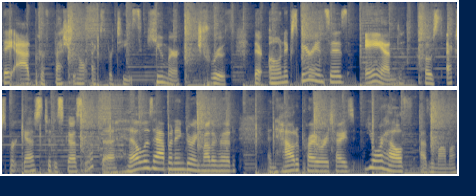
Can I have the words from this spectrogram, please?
They add professional expertise, humor, truth, their own experiences, and host expert guests to discuss what the hell is happening during motherhood and how to prioritize your health as a mama.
